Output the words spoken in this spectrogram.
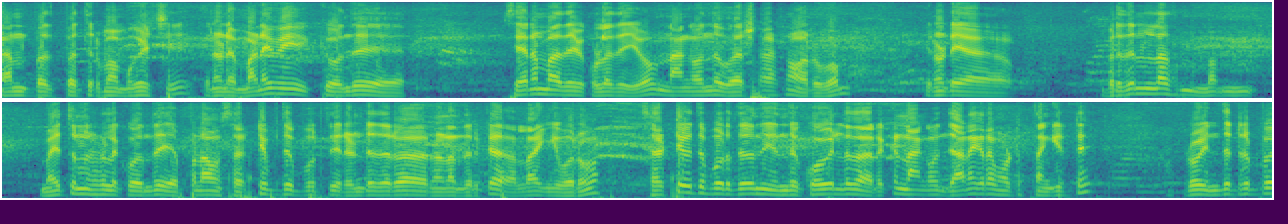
காண்பது திரும்ப மகிழ்ச்சி. என்னோட மனைவிக்கு வந்து சேரமாதேவி குலதெய்வம். நாங்கள் வந்து வருஷாசம் வருவோம். என்னுடைய பிரதன்லா மைத்துனர்களுக்கு வந்து எப்போலாம் சர்டிஃபிகேட் பொறுத்து ரெண்டு தடவை நடந்திருக்கு அதெல்லாம் இங்கே வரும். சர்டிஃபிகேட் பொறுத்து வந்து இந்த கோவிலில் தான் இருக்குது நாங்கள் வந்து ஜானகிராம் மட்டும் தங்கிட்டு அப்புறம் இந்த ட்ரிப்பு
